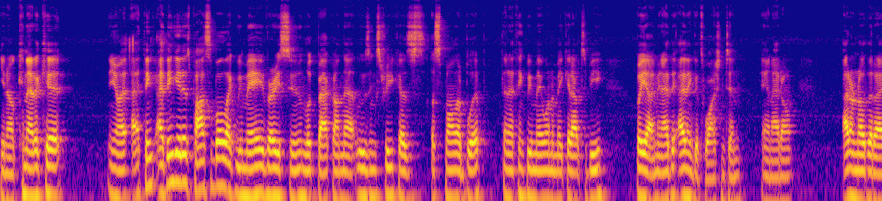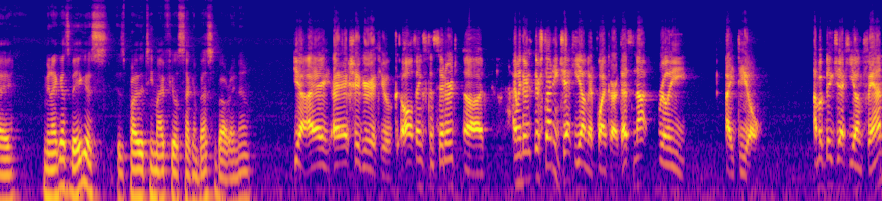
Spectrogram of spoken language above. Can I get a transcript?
You know, Connecticut. You know, I, I think I think it is possible. Like we may very soon look back on that losing streak as a smaller blip than I think we may want to make it out to be. But yeah, I mean, I think I think it's Washington, and I don't, I don't know that I. I mean, I guess Vegas is probably the team I feel second best about right now. Yeah, I, I actually agree with you. All things considered, uh, I mean, they're, they're starting Jackie Young at point guard. That's not really ideal. I'm a big Jackie Young fan,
